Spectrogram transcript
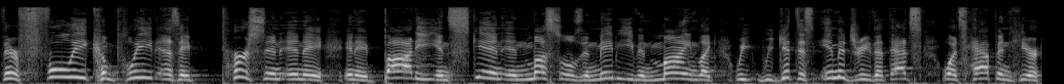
they're fully complete as a person in a, in a body, in skin, in muscles, and maybe even mind. Like we, we get this imagery that that's what's happened here,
